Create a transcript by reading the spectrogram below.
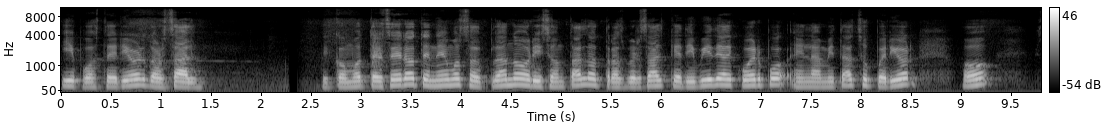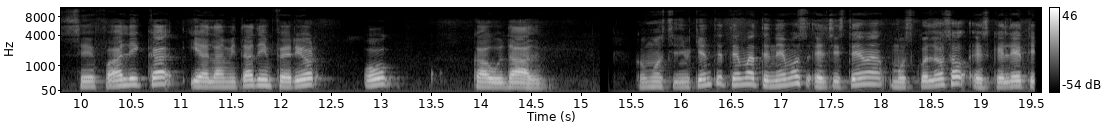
y posterior dorsal. Y como tercero tenemos al plano horizontal o transversal que divide al cuerpo en la mitad superior o cefálica y a la mitad inferior o caudal. Como siguiente tema tenemos el sistema musculoso esquelético.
